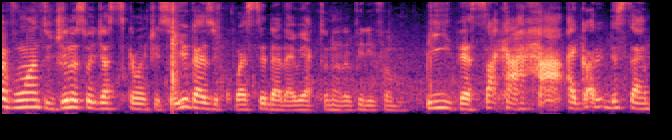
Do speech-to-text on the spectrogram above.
Welcome everyone to Junosuede Just A Commentary. So you guys requested that I react to another video from Bie The Ska. Ha! I got it this time.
